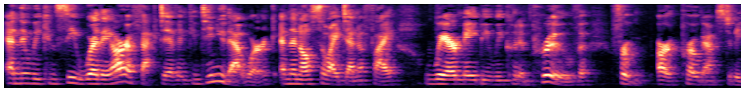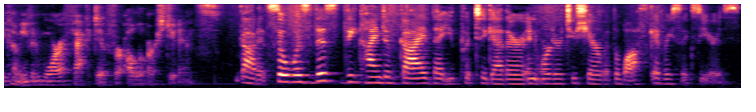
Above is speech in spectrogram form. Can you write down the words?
And then we can see where they are effective and continue that work, and then also identify where maybe we could improve for our programs to become even more effective for all of our students. Got it. So, was this the kind of guide that you put together in order to share with the WASC every six years?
